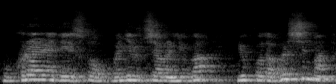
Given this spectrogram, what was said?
우크라이나에 대해서도 권리를 주장하는 이유가 미국보다 훨씬 많다.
